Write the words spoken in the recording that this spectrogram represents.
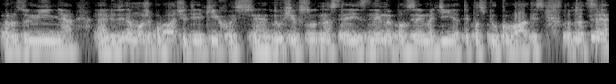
розуміння. Людина може побачити якихось духів, сутностей, з ними повзаємодіяти, поспілкуватись. Тобто, це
